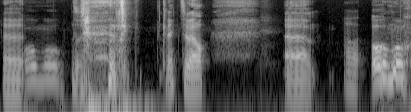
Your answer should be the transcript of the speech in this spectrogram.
Eh Omo. dus het klikt wel. Oh, Omo.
